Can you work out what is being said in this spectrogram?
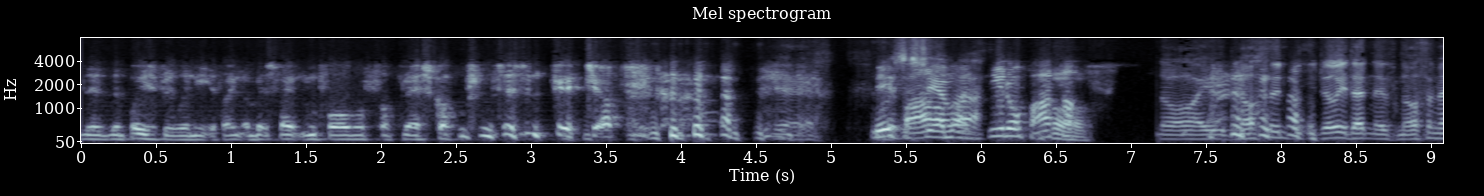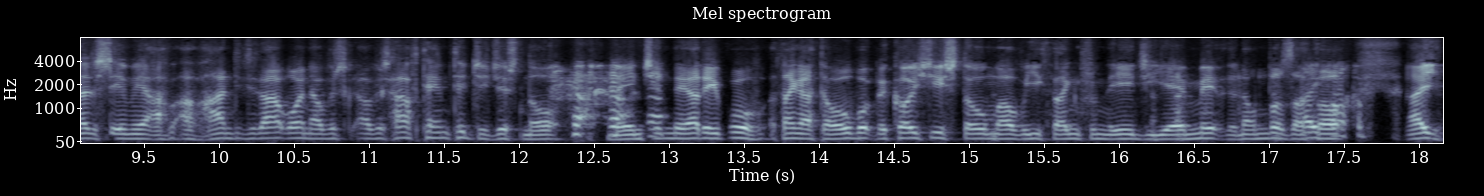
the, the boys really need to think about stepping forward for press conferences in future. yeah. No patter, zero patter. No, nothing. you really didn't have nothing. I just say, mate, I, have handed you that one. I was, I was half tempted to just not mention the Aribo thing at all, but because you stole my wee thing from the AGM, mate, the numbers, I, thought, I,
